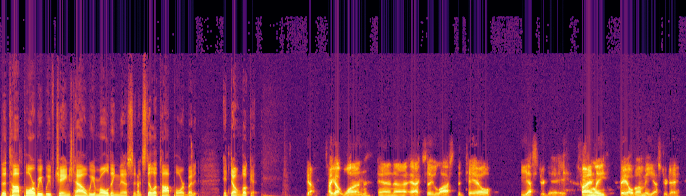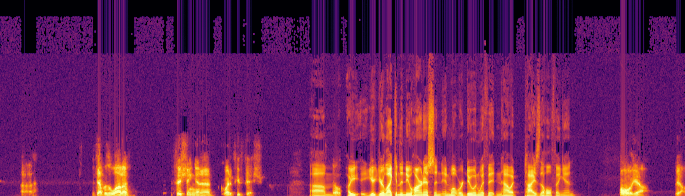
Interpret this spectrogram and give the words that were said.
the top pour we we've changed how we're molding this, and it's still a top pour, but it, it don't look it. I got one, and uh, actually lost the tail yesterday. Finally failed on me yesterday. Uh, but that was a lot of fishing and uh, quite a few fish. Um, No. are you you're, you're liking the new harness and, and what we're doing with it and how it ties the whole thing in? Oh yeah, yeah,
